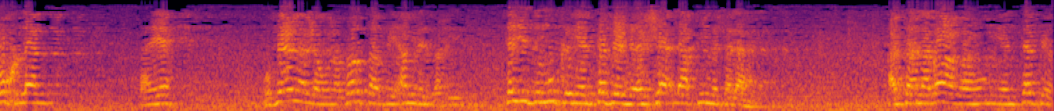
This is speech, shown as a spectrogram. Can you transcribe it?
بخلا صحيح وفعلا لو نظرت في أمر البخيل تجد ممكن ينتفع بأشياء لا قيمة لها. حتى أن بعضهم ينتفع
